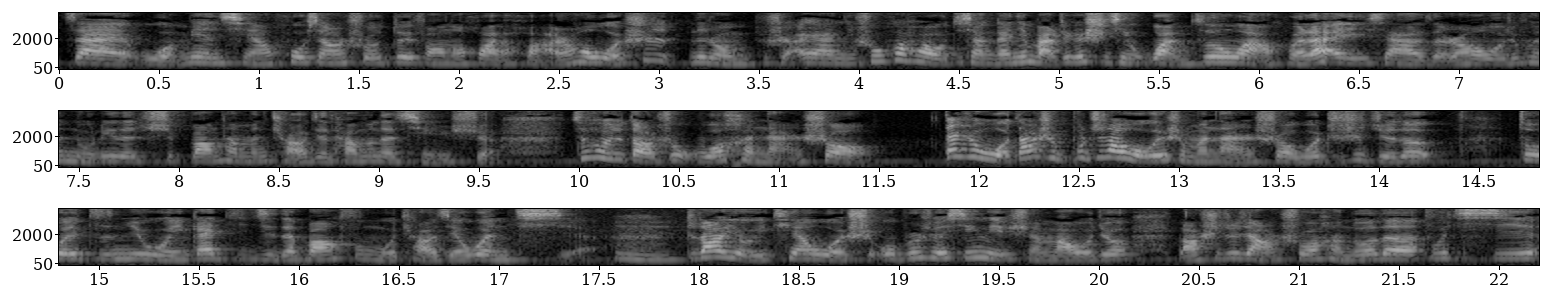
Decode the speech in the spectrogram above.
在我面前互相说对方的坏话，然后我是那种就是哎呀你说坏话，我就想赶紧把这个事情挽尊挽回来一下子，然后我就会努力的去帮他们调节他们的情绪，最后就导致我很难受，但是我当时不知道我为什么难受，我只是觉得。作为子女，我应该积极的帮父母调节问题。嗯，直到有一天，我是我不是学心理学嘛，我就老师就讲说，很多的夫妻，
